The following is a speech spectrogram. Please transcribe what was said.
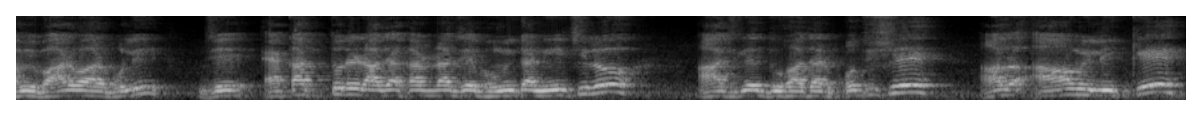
আমি বারবার বলি যে একাত্তরে রাজাকাররা যে ভূমিকা নিয়েছিল, আজকে দু হাজার পঁচিশে আওয়ামী লীগকে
